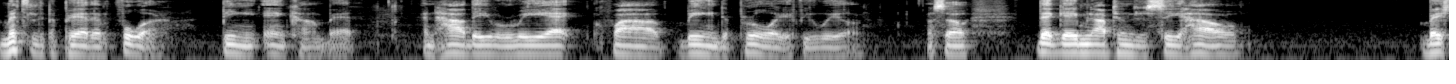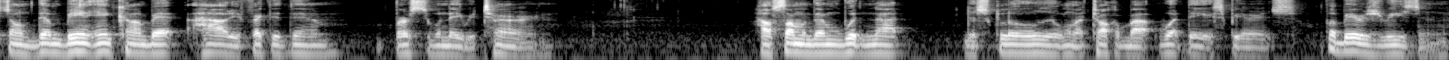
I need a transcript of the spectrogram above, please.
mentally prepare them for being in combat and how they will react while being deployed, if you will. And so that gave me an opportunity to see how, based on them being in combat, how it affected them versus when they return. How some of them would not disclose or want to talk about what they experienced for various reasons.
